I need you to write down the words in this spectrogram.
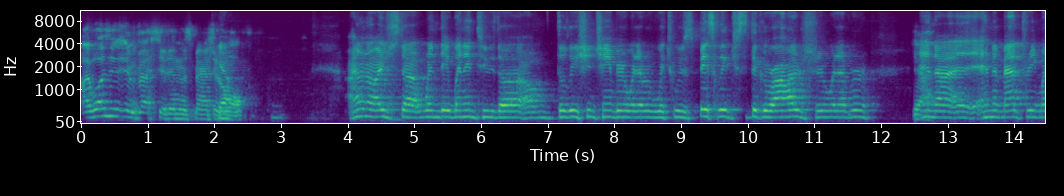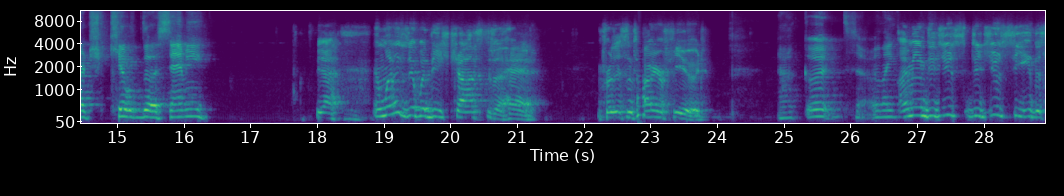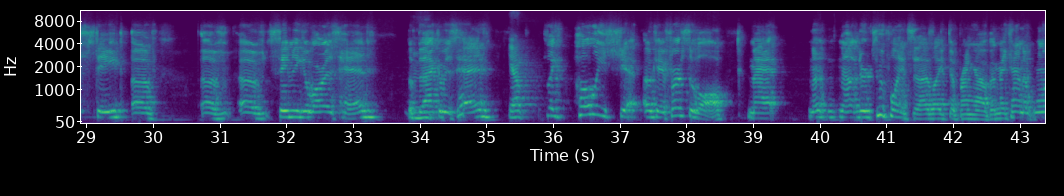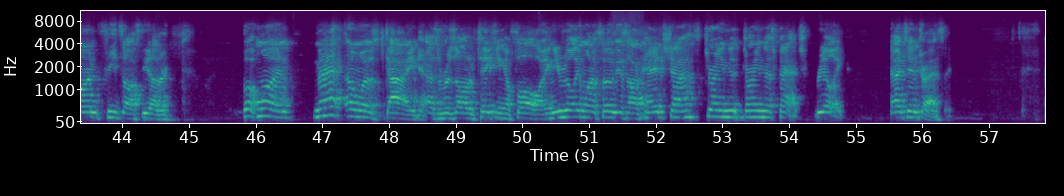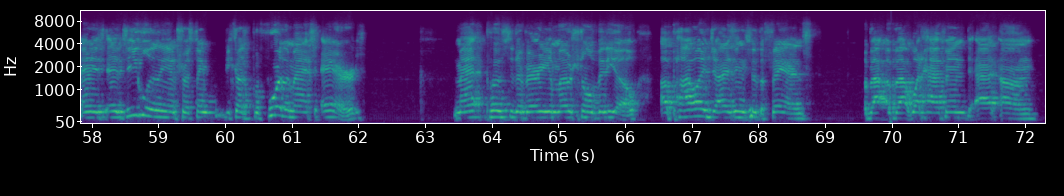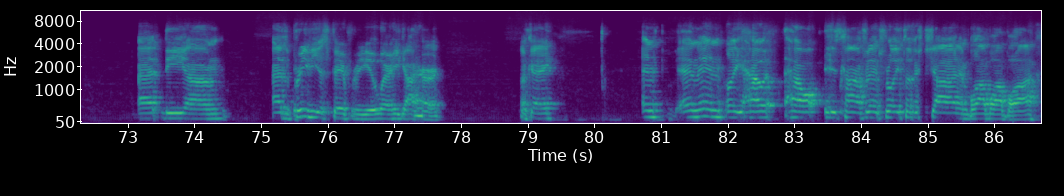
I wasn't invested in this match at yeah. all. I don't know. I just uh, when they went into the um, deletion chamber or whatever, which was basically just the garage or whatever. Yeah. And uh, and then Matt pretty much killed the uh, Sammy. Yeah. And what is it with these shots to the head for this entire feud? Not good. So, like I mean, did you did you see the state of of of Sammy Guevara's head? The mm-hmm. back of his head? Yep. It's like, holy shit. Okay, first of all, Matt, now, now there are two points that I'd like to bring up, and they kind of one feeds off the other. But one, Matt almost died as a result of taking a fall, and you really want to focus on headshots during the, during this match. Really, that's interesting. And it's, it's equally interesting because before the match aired, Matt posted a very emotional video apologizing to the fans about about what happened at um at the um at the previous pay per view where he got hurt. Okay. And and then like how how his confidence really took a shot and blah blah blah.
